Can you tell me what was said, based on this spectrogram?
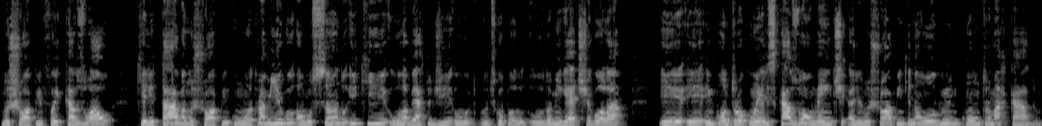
no shopping foi casual, que ele estava no shopping com outro amigo almoçando e que o Roberto Dias, o, o desculpa, o, o Dominguete chegou lá e, e encontrou com eles casualmente ali no shopping, que não houve um encontro marcado.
